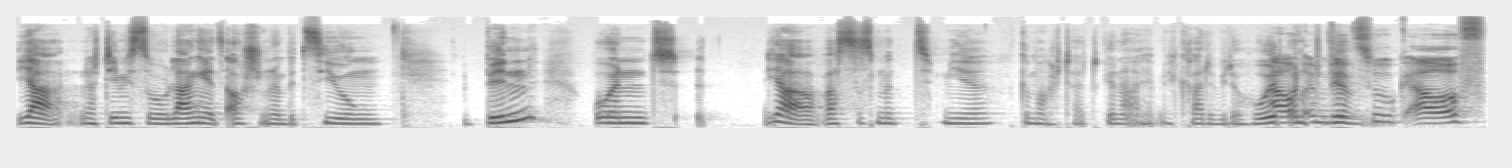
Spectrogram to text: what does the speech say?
ja, nachdem ich so lange jetzt auch schon in einer Beziehung bin und ja, was das mit mir gemacht hat. Genau, ich habe mich gerade wiederholt. Auch und in Bezug auf,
